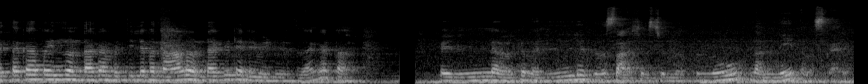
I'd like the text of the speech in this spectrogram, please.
ഏത്തക്കാപ്പം ഇന്ന് ഉണ്ടാക്കാൻ പറ്റില്ല. അപ്പം നാളെ ഉണ്ടാക്കിയിട്ട് എന്റെ വീഡിയോ എടുത്തതാണ് കേട്ടോ. എല്ലാവർക്കും നല്ലൊരു ദിവസം ആശംസിച്ചു നിർത്തുന്നു നന്ദി നമസ്കാരം.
